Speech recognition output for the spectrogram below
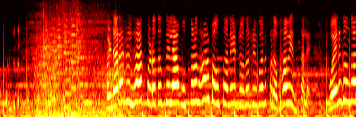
आपण वितरण करू भंडारा जिल्ह्यात पडत असलेल्या मुसळधार पावसाने जनजीवन प्रभावित झालंय. वैनगंगा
